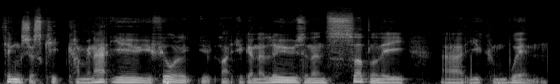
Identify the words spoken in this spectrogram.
things just keep coming at you. You feel like you're going to lose, and then suddenly uh, you can win.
